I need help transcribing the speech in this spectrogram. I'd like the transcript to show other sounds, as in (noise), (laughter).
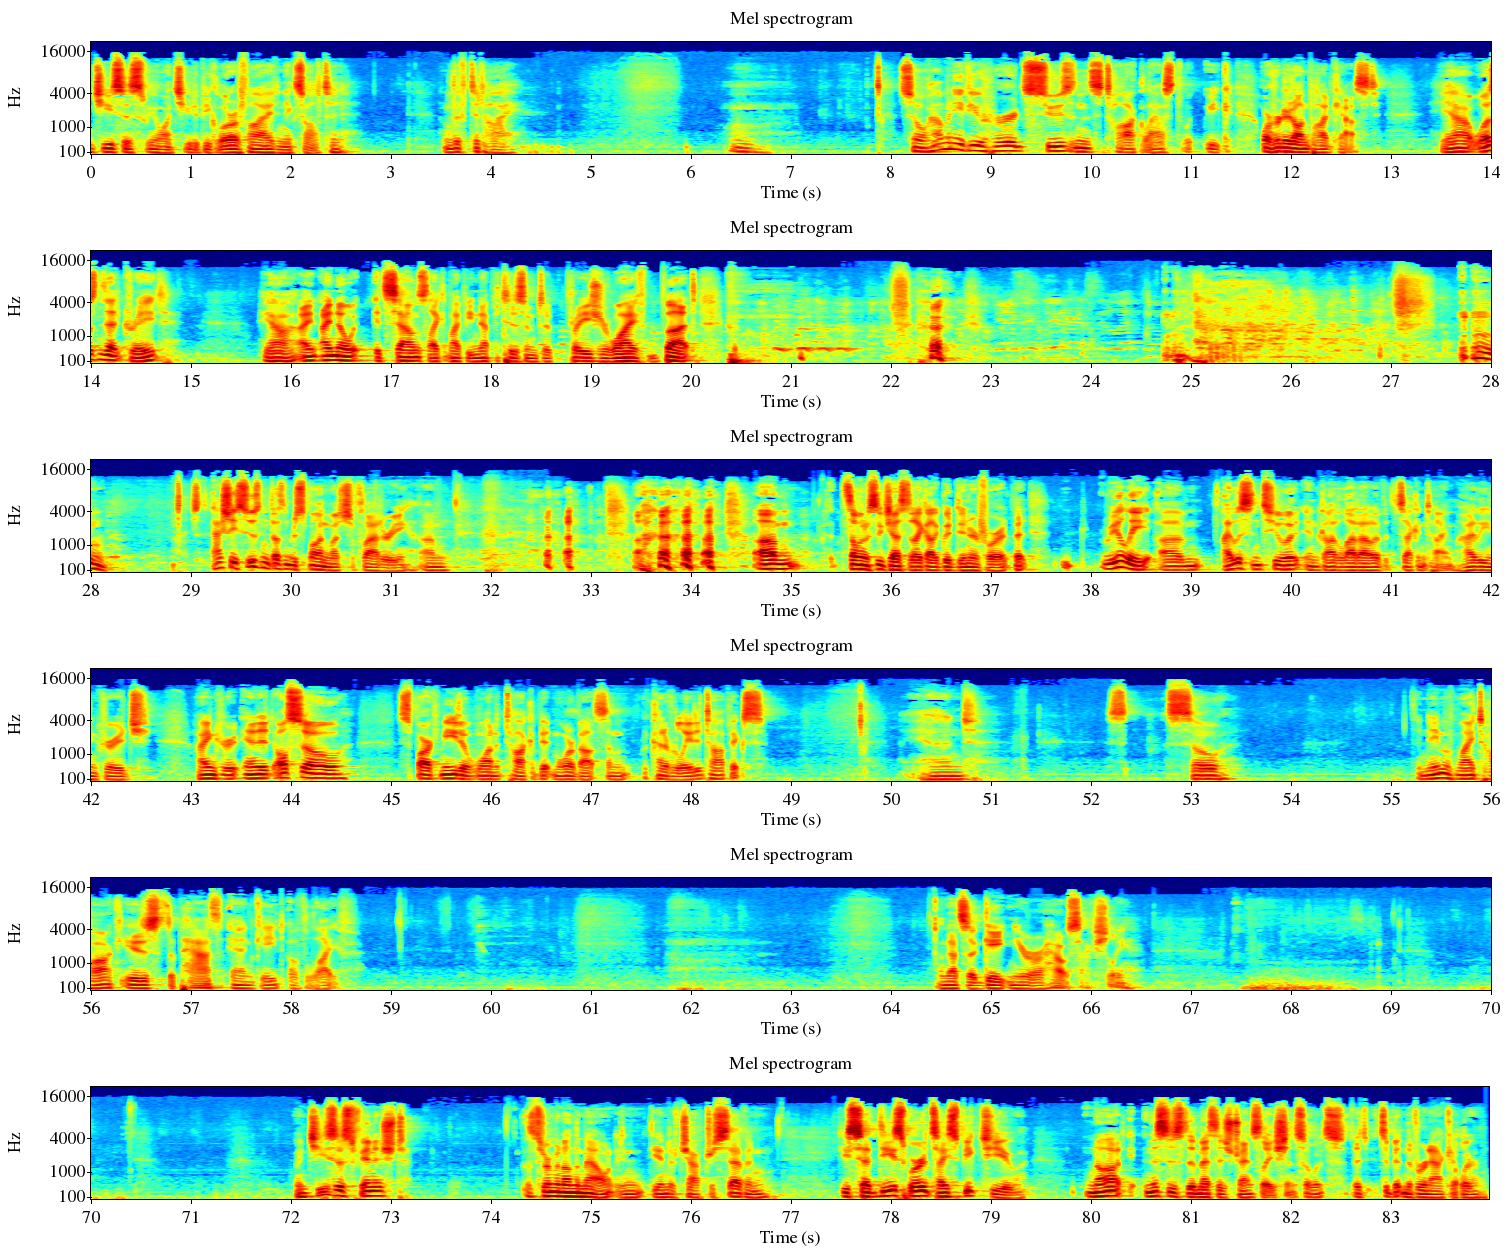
In Jesus, we want you to be glorified and exalted and lifted high. Mm. So, how many of you heard Susan's talk last week or heard it on podcast? Yeah, wasn't that great? Yeah, I, I know it sounds like it might be nepotism to praise your wife, but. (laughs) Actually, Susan doesn't respond much to flattery. Um, (laughs) um, someone suggested I got a good dinner for it, but really, um, I listened to it and got a lot out of it the second time. Highly encourage. I encourage, and it also sparked me to want to talk a bit more about some kind of related topics. And so, the name of my talk is The Path and Gate of Life. And that's a gate near our house, actually. When Jesus finished the Sermon on the Mount in the end of chapter 7, he said, These words I speak to you, not, and this is the message translation, so it's, it's a bit in the vernacular.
